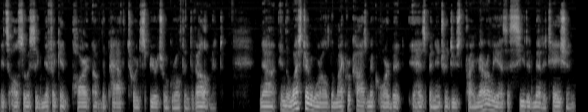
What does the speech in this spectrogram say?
It's also a significant part of the path towards spiritual growth and development. Now, in the Western world, the microcosmic orbit has been introduced primarily as a seated meditation,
